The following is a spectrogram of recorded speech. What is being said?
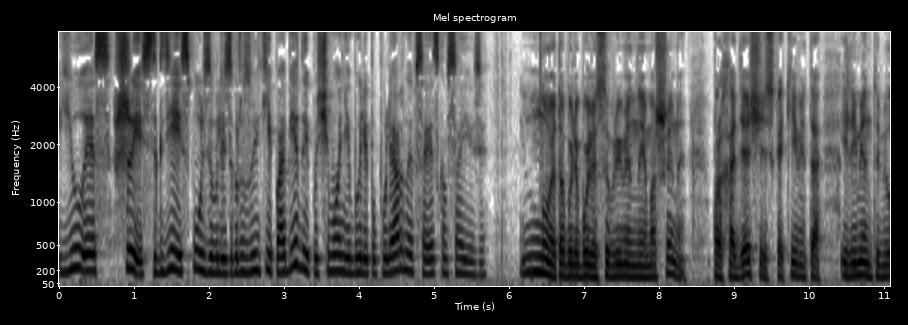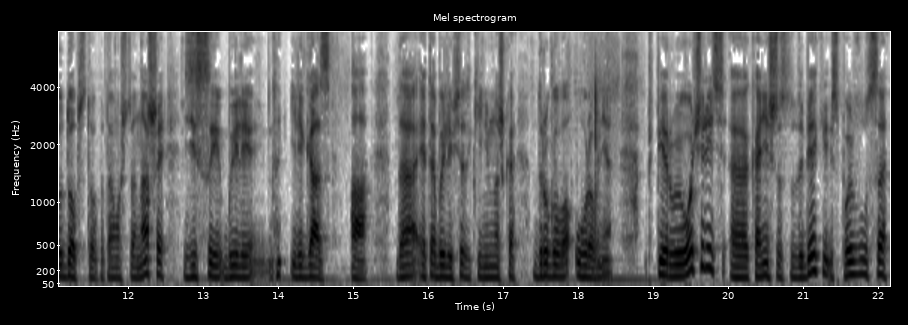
US-6, где использовались грузовики Победы и почему они были популярны в Советском Союзе? Ну, это были более современные машины, проходящие с какими-то элементами удобства, потому что наши ЗИСы были, или ГАЗ а, да, это были все-таки немножко другого уровня. В первую очередь, э, конечно, Студебекер использовался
